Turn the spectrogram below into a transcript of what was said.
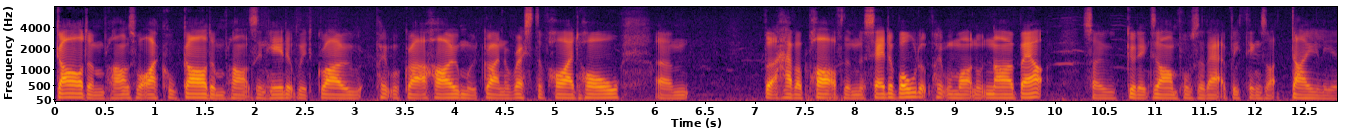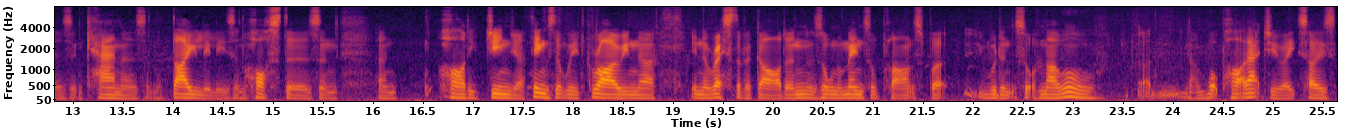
garden plants, what I call garden plants in here that we'd grow, people would grow at home, we'd grow in the rest of Hyde Hall, um, but have a part of them that's edible that people might not know about. So good examples of that would be things like dahlias and cannas and the daylilies and hostas and, and hardy ginger, things that we'd grow in uh, in the rest of the garden as ornamental plants, but you wouldn't sort of know, oh, Uh, you know, what part of that do you eat? So it's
